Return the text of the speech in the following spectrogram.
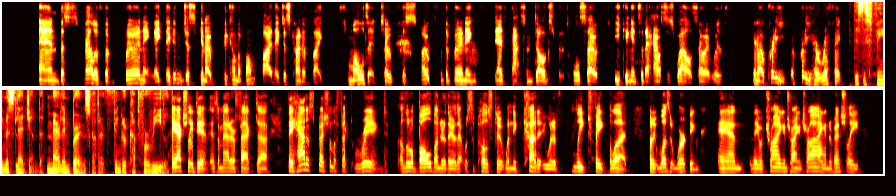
And the smell of the burning, they, they didn't just, you know, become a bonfire. They just kind of like smoldered. So the smoke from the burning dead cats and dogs was also eking into the house as well. So it was you know, pretty a pretty horrific. This is famous legend that Marilyn Burns got her finger cut for real. They actually did. As a matter of fact, uh, they had a special effect rigged, a little bulb under there that was supposed to, when they cut it, it would have leaked fake blood, but it wasn't working. And they were trying and trying and trying, and eventually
